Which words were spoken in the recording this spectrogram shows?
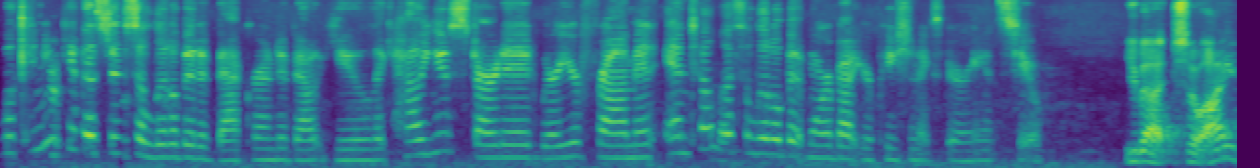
Well, can you give us just a little bit of background about you, like how you started, where you're from, and, and tell us a little bit more about your patient experience too? You bet. So I, you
